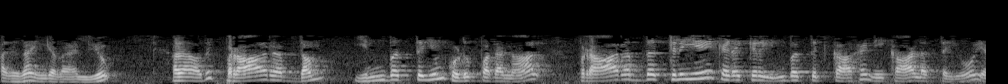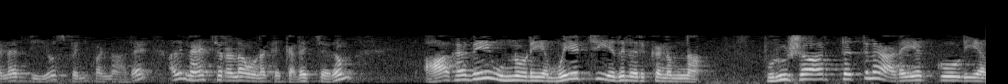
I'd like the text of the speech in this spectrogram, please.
அதுதான் இங்க வேல்யூ அதாவது பிராரப்தம் இன்பத்தையும் கொடுப்பதனால் பிராரப்தத்திலேயே கிடைக்கிற இன்பத்திற்காக நீ காலத்தையோ எனர்ஜியோ ஸ்பெண்ட் பண்ணாத. அது நேச்சுரலா உனக்கு கிடைச்சிடும் ஆகவே உன்னுடைய முயற்சி எதுல இருக்கணும்னா புருஷார்த்தத்துல அடையக்கூடிய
